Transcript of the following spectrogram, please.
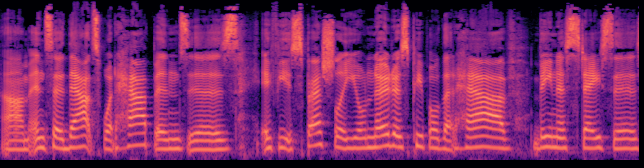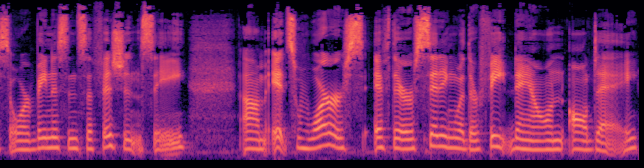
Um, and so that's what happens is if you, especially, you'll notice people that have venous stasis or venous insufficiency um, it's worse if they're sitting with their feet down all day,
